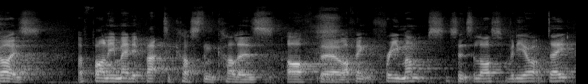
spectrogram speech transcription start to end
Guys, I finally made it back to Kustom Kolors after, I think, three months since the last video update.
